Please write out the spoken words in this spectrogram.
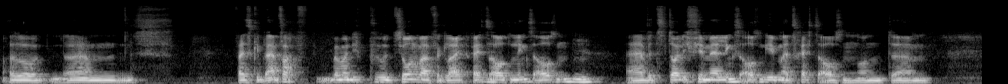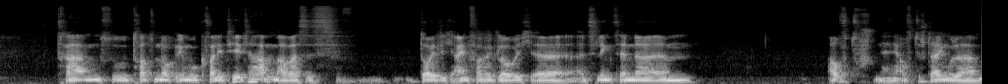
Also ähm, es, weil es gibt einfach, wenn man die Position mal vergleicht, rechts außen, links außen, Mhm. äh, wird es deutlich viel mehr links außen geben als rechts außen. Und ähm, musst du trotzdem noch irgendwo Qualität haben, aber es ist deutlich einfacher, glaube ich, äh, als Linkshänder ähm, aufzus- nein, aufzusteigen oder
